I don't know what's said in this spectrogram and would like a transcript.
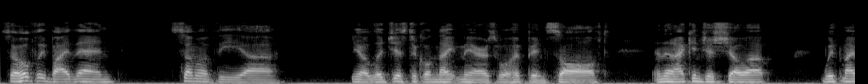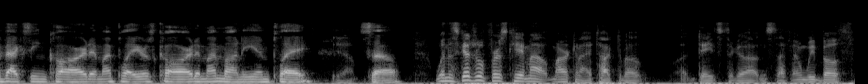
So hopefully by then, some of the, uh, you know, logistical nightmares will have been solved. And then I can just show up with my vaccine card and my player's card and my money and play. Yeah. So, When the schedule first came out, Mark and I talked about uh, dates to go out and stuff, and we both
